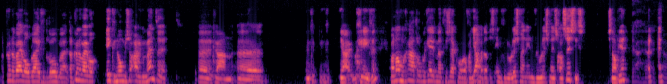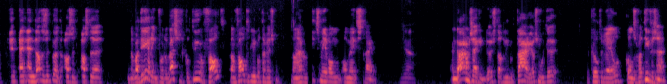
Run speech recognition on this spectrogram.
dan kunnen wij wel blijven dromen. Dan kunnen wij wel economische argumenten eh, gaan ge- ja, geven. Maar dan gaat er op een gegeven moment gezegd worden van ja, maar dat is individualisme en individualisme is racistisch. Snap je? Ja, ja, En, en, en, en dat is het punt. Als, het, als de, de waardering voor de westerse cultuur valt, dan valt het libertarisme. Dan hebben we niets meer om, om mee te strijden. Ja. En daarom zeg ik dus dat libertariërs moeten cultureel conservatieven zijn.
